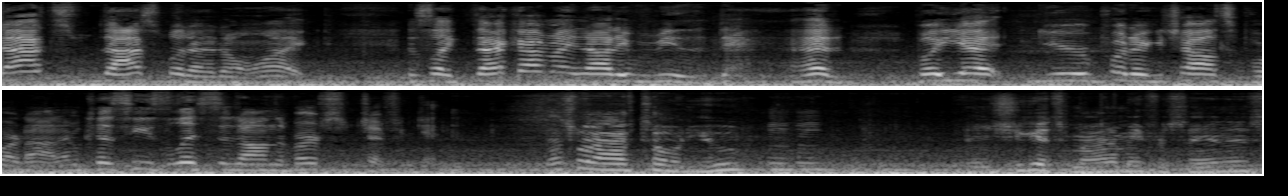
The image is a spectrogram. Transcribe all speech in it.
that's that's what i don't like it's like that guy might not even be the dad but yet you're putting child support on him because he's listed on the birth certificate That's what I've told you, hmm and she gets mad at me for saying this.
